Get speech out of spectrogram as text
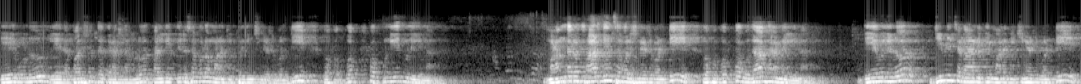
దేవుడు లేదా పరిశుద్ధ గ్రంథంలో తల్లి తిరుసభలో మనకు ఇప్పగించినటువంటి ఒక గొప్ప పునీతుడు ఈయన. మనందరం ప్రార్థించవలసినటువంటి ఒక గొప్ప ఉదాహరణ ఈయన. దేవునిలో జీవించడానికి మనకి ఇచ్చినటువంటి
